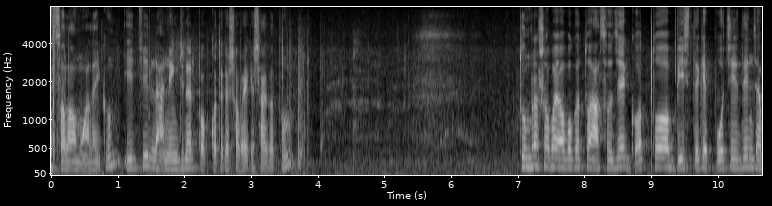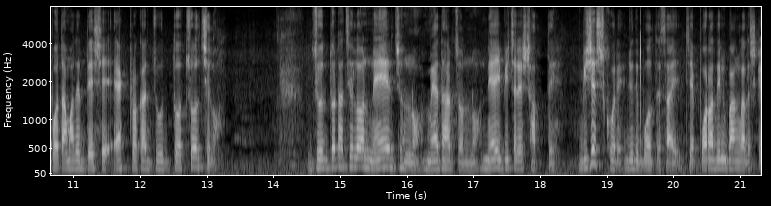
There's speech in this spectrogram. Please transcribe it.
আসসালামু আলাইকুম ইজি লার্নিং জোনের পক্ষ থেকে সবাইকে স্বাগতম। তোমরা সবাই অবগত আছো যে গত বিশ থেকে পঁচিশ দিন যাবৎ আমাদের দেশে এক প্রকার যুদ্ধ চলছিল। যুদ্ধটা ছিল ন্যায়ের জন্য, মেধার জন্য, ন্যায় বিচারের স্বার্থে। বিশেষ করে যদি বলতে চাই যে পরাধীন বাংলাদেশকে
